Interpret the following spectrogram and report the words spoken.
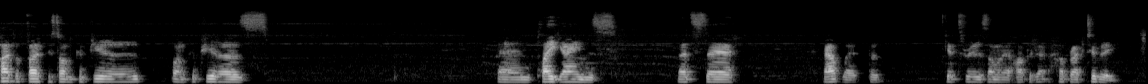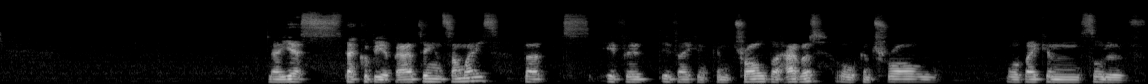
hyper focused on computer on computers and play games. That's their outlet that gets rid of some of their hyper, hyperactivity. Now, yes, that could be a bad thing in some ways, but if it if they can control the habit or control, or they can sort of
